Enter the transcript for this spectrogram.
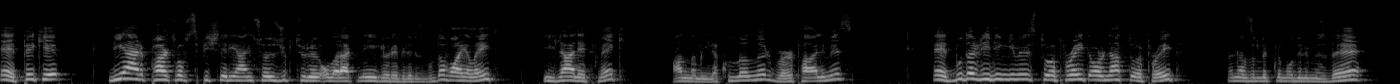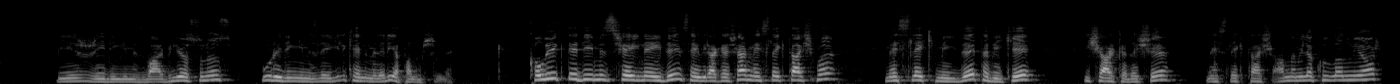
Evet peki diğer part of speech'leri yani sözcük türü olarak neyi görebiliriz burada? Violate, ihlal etmek anlamıyla kullanılır. Verb halimiz. Evet bu da readingimiz to operate or not to operate. Ön hazırlıklı modülümüzde bir readingimiz var biliyorsunuz. Bu readingimizle ilgili kelimeleri yapalım şimdi. Colleague dediğimiz şey neydi sevgili arkadaşlar? Meslektaş mı? Meslek miydi? Tabii ki iş arkadaşı, meslektaş anlamıyla kullanılıyor.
